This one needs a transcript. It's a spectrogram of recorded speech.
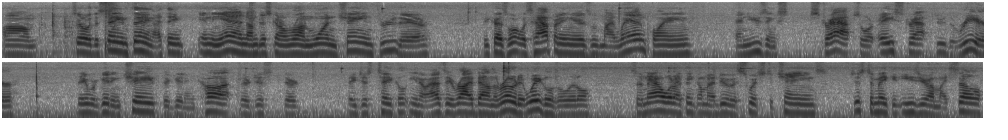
Um, so the same thing, I think in the end, I'm just gonna run one chain through there because what was happening is with my land plane and using straps or a strap through the rear, they were getting chafed, they're getting caught, they're just, they're, they just take, you know, as they ride down the road, it wiggles a little. So now what I think I'm gonna do is switch to chains just to make it easier on myself.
